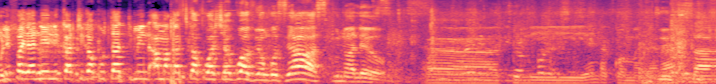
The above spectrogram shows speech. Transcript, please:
mlifanya nini katika kutathmini ama katika kuwachagua viongozi hawa siku na leo? Uh, tulienda kwa madarasa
